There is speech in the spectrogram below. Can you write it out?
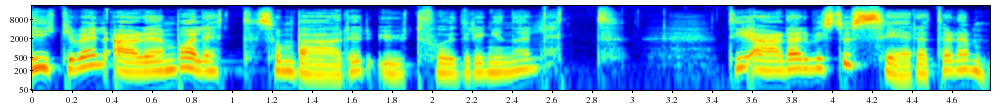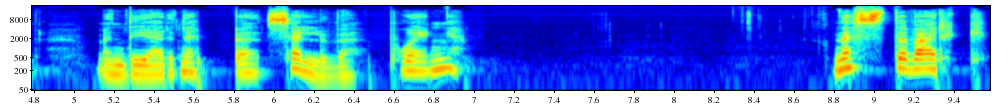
Likevel er det en ballett som bærer utfordringene lett. De er der hvis du ser etter dem, men de er neppe selve poenget. Neste verk,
